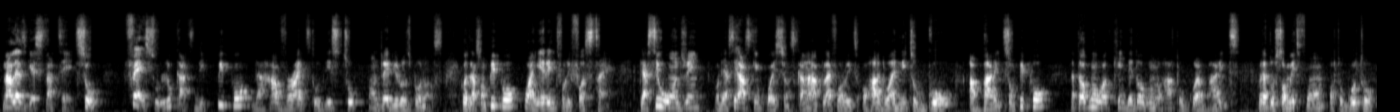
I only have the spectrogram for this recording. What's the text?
Now let's get started. So First, we look at the people that have rights to this 200 euros bonus. Because there are some people who are hearing it for the first time. They are still wondering or they are still asking questions Can I apply for it or how do I need to go about it? Some people that are even working, they don't even know how to go about it whether to submit form or to go to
